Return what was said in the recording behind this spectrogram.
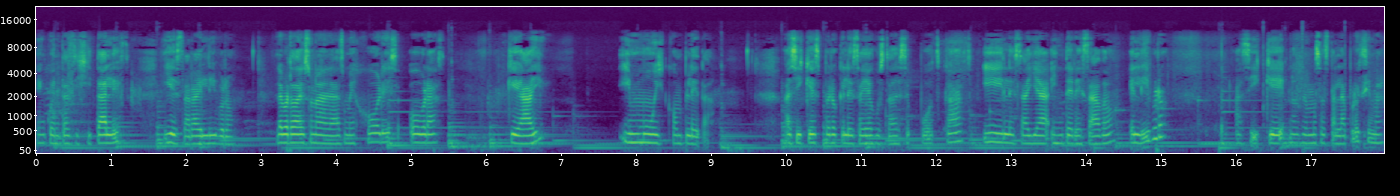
en cuentas digitales y estará el libro. La verdad es una de las mejores obras que hay y muy completa. Así que espero que les haya gustado este podcast y les haya interesado el libro. Así que nos vemos hasta la próxima.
